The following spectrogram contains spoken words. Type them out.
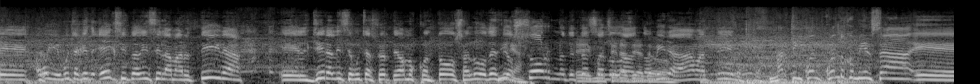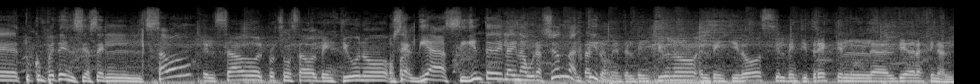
Eh, oye, mucha gente, éxito, dice la Martina. El Gerald dice mucha suerte, vamos con todos, saludos desde Mira. Osorno te están Ey, saludando. Mira, ah, Martín. Martín, ¿cuán- ¿cuándo comienza eh, tus competencias? ¿El sábado? El sábado, el próximo sábado, el 21. O sea, el día siguiente de la inauguración al tiro. Exactamente, el 21, el 22 y el 23, que es el, el día de la final.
